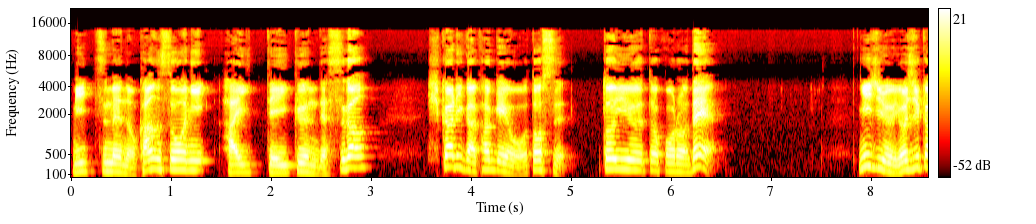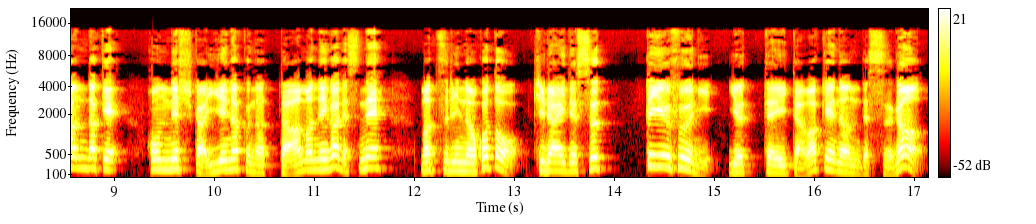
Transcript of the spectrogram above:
三つ目の感想に入っていくんですが、光が影を落とすというところで、24時間だけ本音しか言えなくなったアマネがですね、祭りのことを嫌いですっていう風に言っていたわけなんですが、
